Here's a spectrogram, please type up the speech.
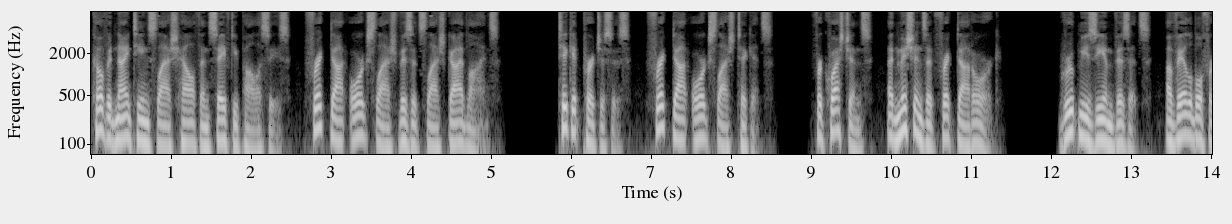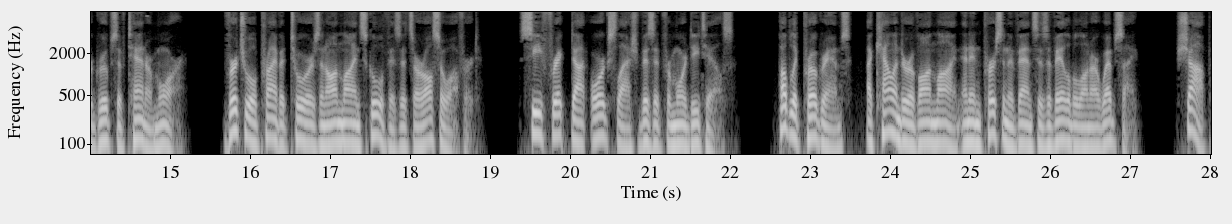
COVID 19 health and safety policies, frick.org visit guidelines. Ticket purchases, frick.org tickets. For questions, admissions at frick.org. Group museum visits, available for groups of 10 or more. Virtual private tours and online school visits are also offered. See frick.org/visit for more details. Public programs, a calendar of online and in-person events is available on our website. Shop,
